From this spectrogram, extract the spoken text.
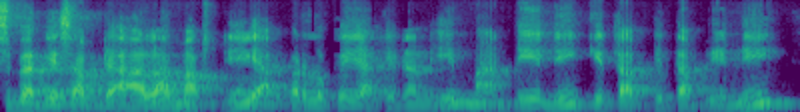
Sebagai sabda Allah maksudnya ya perlu keyakinan iman. Ini kitab-kitab ini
